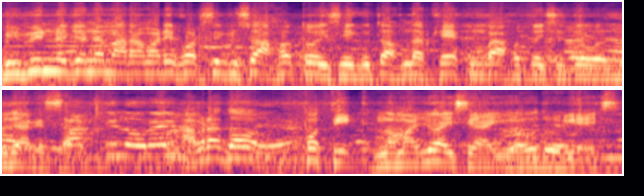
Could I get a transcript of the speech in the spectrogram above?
বিভিন্ন জনে মারামারি করছে কিছু আহত হয়েছে কিন্তু আপনার খেয়ে কিংবা আহত হয়েছে তো বোঝা গেছে আমরা তো প্রতীক নমাজও আইসি আইও দৌড়িয়ে আইসি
